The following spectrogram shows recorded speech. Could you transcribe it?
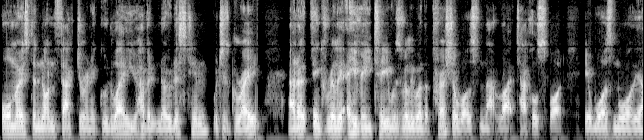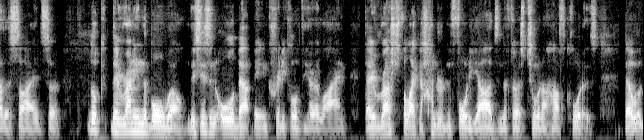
almost a non-factor in a good way. You haven't noticed him, which is great. I don't think really AVT was really where the pressure was from that right tackle spot. It was more on the other side. So look, they're running the ball well. This isn't all about being critical of the O line. They rushed for like 140 yards in the first two and a half quarters. They were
